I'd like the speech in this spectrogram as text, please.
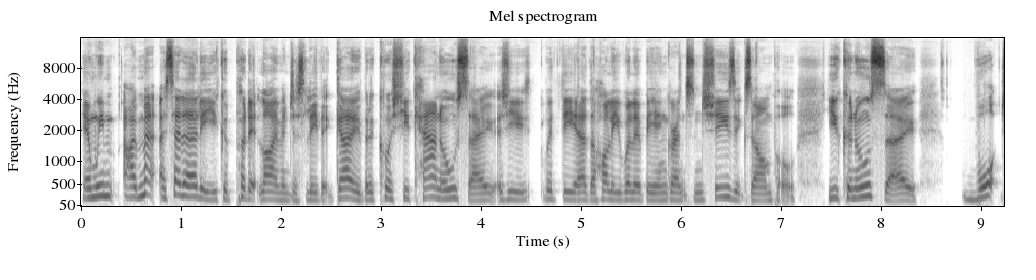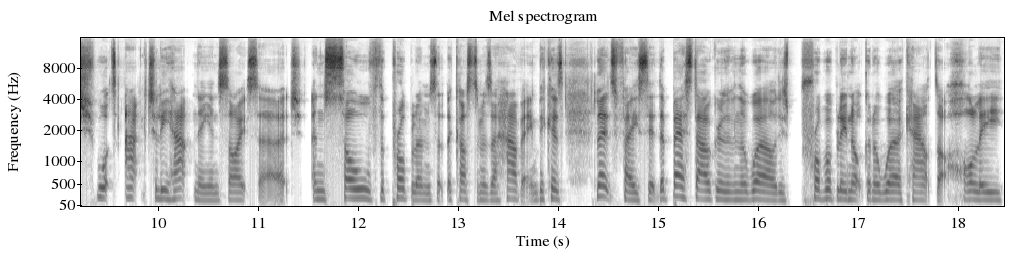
And we, I, met, I said earlier, you could put it live and just leave it go, but of course you can also, as you with the uh, the Holly Willoughby and Grenson shoes example, you can also watch what's actually happening in site search and solve the problems that the customers are having. Because let's face it, the best algorithm in the world is probably not going to work out that Holly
